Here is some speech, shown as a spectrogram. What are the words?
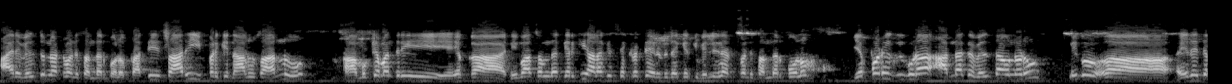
ఆయన వెళ్తున్నటువంటి సందర్భంలో ప్రతిసారి ఇప్పటికి నాలుగు సార్లు ఆ ముఖ్యమంత్రి యొక్క నివాసం దగ్గరికి అలాగే సెక్రటేరియట్ దగ్గరికి వెళ్ళినటువంటి సందర్భంలో ఎప్పటికి కూడా అన్నాక వెళ్తా ఉన్నాడు. మీకు ఏదైతే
